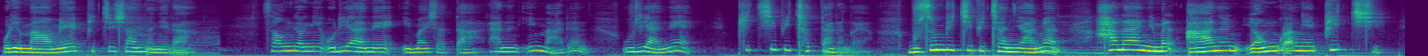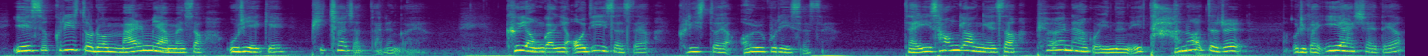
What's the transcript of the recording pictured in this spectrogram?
우리 마음에 비추셨느니라. 성령이 우리 안에 임하셨다라는 이 말은 우리 안에 빛이 비쳤다는 거예요. 무슨 빛이 비쳤냐 하면 하나님을 아는 영광의 빛이 예수 그리스도로 말미암아서 우리에게 비춰졌다는 거예요. 그 영광이 어디 있었어요? 그리스도의 얼굴에 있었어요. 자, 이 성경에서 표현하고 있는 이 단어들을 우리가 이해하셔야 돼요.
